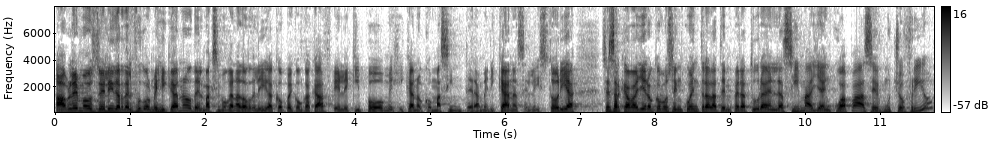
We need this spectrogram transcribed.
Hablemos del líder del fútbol mexicano, del máximo ganador de Liga, Copa y CONCACAF, el equipo mexicano con más interamericanas en la historia. César Caballero, ¿cómo se encuentra la temperatura en la cima allá en Cuapa? ¿Hace mucho frío?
